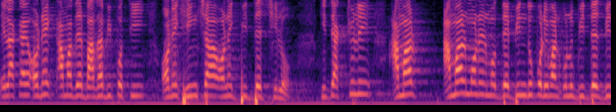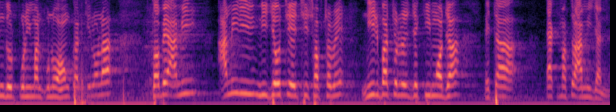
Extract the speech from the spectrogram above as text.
এলাকায় অনেক আমাদের বাধা বিপত্তি, অনেক হিংসা, অনেক বিদ্বেষ ছিল। কিন্তু অ্যাকচুয়ালি আমার আমার মনের মধ্যে বিন্দু পরিমাণ কোনো বিদ্বেষ, বিন্দুর পরিমাণ কোনো অহংকার ছিল না। তবে আমি আমি নিজেও চেয়েছি সবসময় নির্বাচনের যে কী মজা, এটা একমাত্র আমি জানি।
